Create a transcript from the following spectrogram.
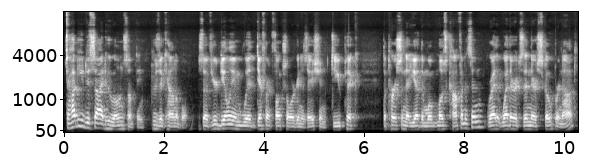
So, how do you decide who owns something? Who's accountable? So, if you're dealing with different functional organizations, do you pick the person that you have the mo- most confidence in, whether it's in their scope or not?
